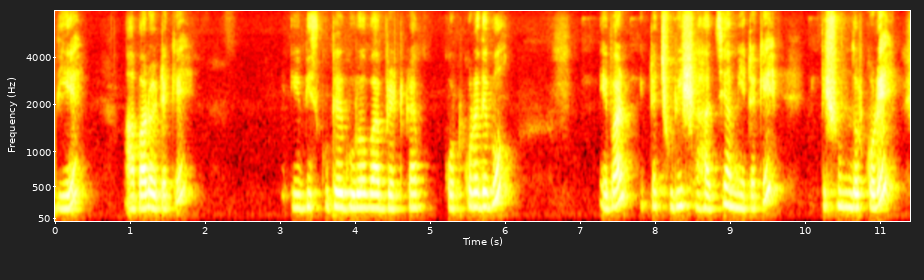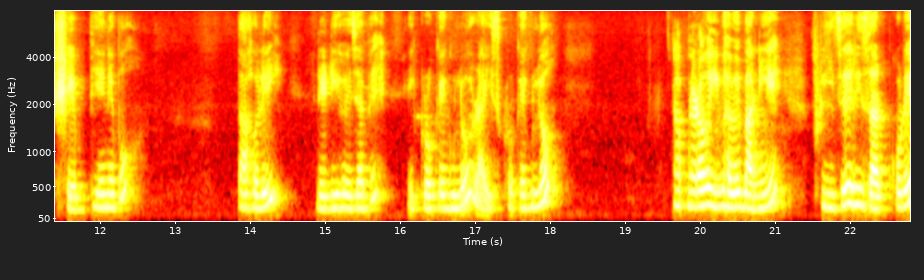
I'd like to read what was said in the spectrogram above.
দিয়ে আবারও এটাকে এই বিস্কুটের গুঁড়ো বা ব্রেড ক্র্যাম কোট করে দেব। এবার একটা ছুরির সাহায্যে আমি এটাকে একটু সুন্দর করে শেপ দিয়ে নেব। তাহলেই রেডি হয়ে যাবে এই ক্রোকেগুলো রাইস ক্রোকেগুলো। আপনারাও এইভাবে বানিয়ে ফ্রিজে রিজার্ভ করে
